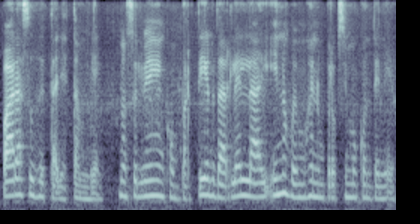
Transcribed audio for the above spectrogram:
para sus detalles también. No se olviden en compartir, darle like y nos vemos en un próximo contenido.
